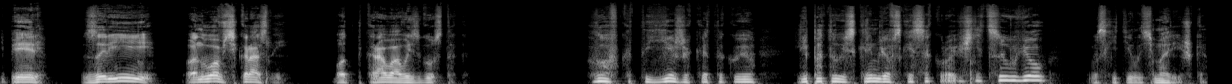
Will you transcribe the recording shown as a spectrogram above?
Теперь зри, он вовсе красный, вот кровавый сгусток. — Ловко ты, ежик, такую лепоту из кремлевской сокровищницы увел, — восхитилась Маришка.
